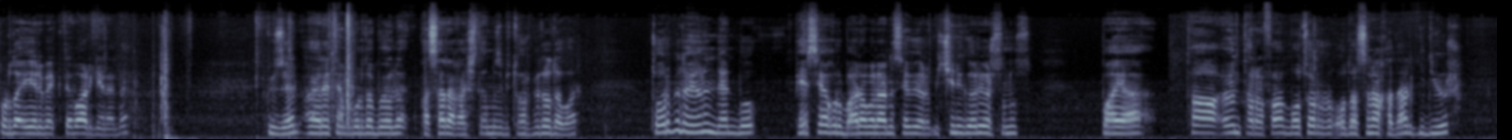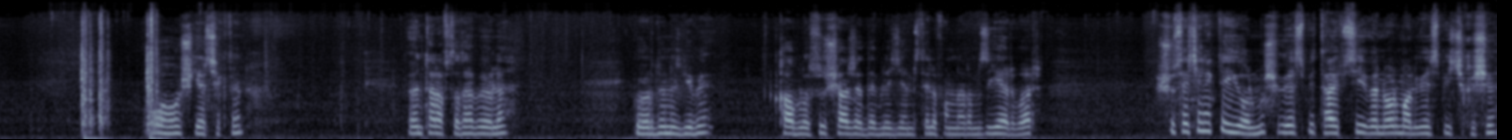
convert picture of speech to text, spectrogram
Burada airbag de var gene de. Güzel. Ayrıca burada böyle basarak açtığımız bir torpido da var. Torpido yönünden bu PSA grubu arabalarını seviyorum. İçini görüyorsunuz. Bayağı ta ön tarafa motor odasına kadar gidiyor. O hoş gerçekten. Ön tarafta da böyle gördüğünüz gibi kablosuz şarj edebileceğimiz telefonlarımız yer var. Şu seçenek de iyi olmuş. USB Type-C ve normal USB çıkışı.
